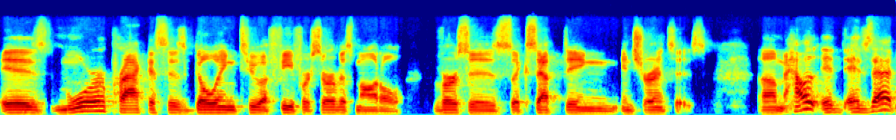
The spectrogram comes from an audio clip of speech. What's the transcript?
is more practices going to a fee-for-service model versus accepting insurances. Um, how has that?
